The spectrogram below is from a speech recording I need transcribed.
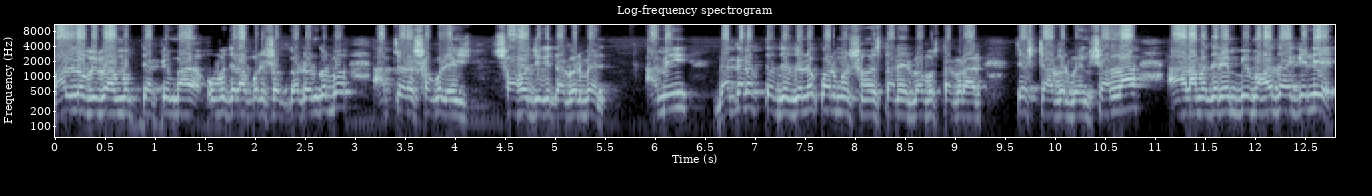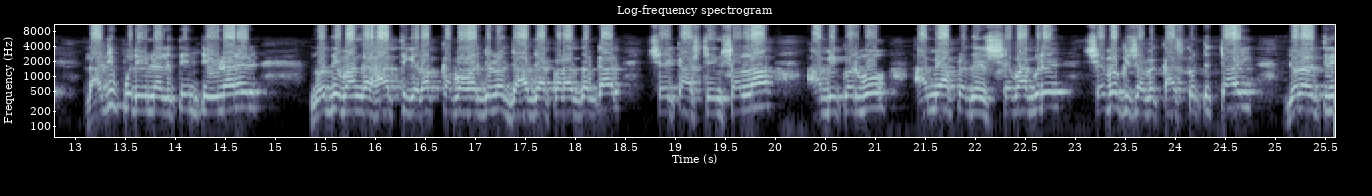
বাল্য বিবাহ মুক্ত একটি উপজেলা পরিষদ গঠন করব। আপনারা সকলেই সহযোগিতা করবেন। আমি বেকারত্বদের জন্য কর্মসংস্থানের ব্যবস্থা করার চেষ্টা করব ইনশাল্লাহ আর আমাদের এমপি মহোদয়কে নিয়ে রাজীবপুর ইউনিয়নের তিনটি ইউনিয়নের নদী ভাঙ্গার হাত থেকে রক্ষা পাওয়ার জন্য যা যা করার দরকার, সেই কাজটি ইনশাল্লাহ আমি করব, আমি আপনাদের সেবা করে সেবক হিসাবে কাজ করতে চাই। জননেত্রী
